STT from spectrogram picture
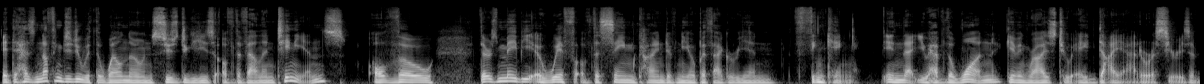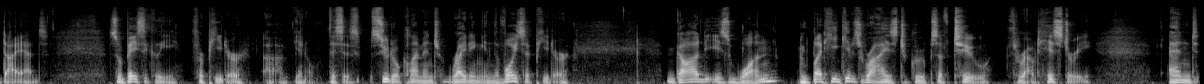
It has nothing to do with the well known syzygies of the Valentinians, although there's maybe a whiff of the same kind of Neo Pythagorean thinking, in that you have the one giving rise to a dyad or a series of dyads. So basically, for Peter, uh, you know, this is pseudo Clement writing in the voice of Peter. God is one, but he gives rise to groups of two throughout history. And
